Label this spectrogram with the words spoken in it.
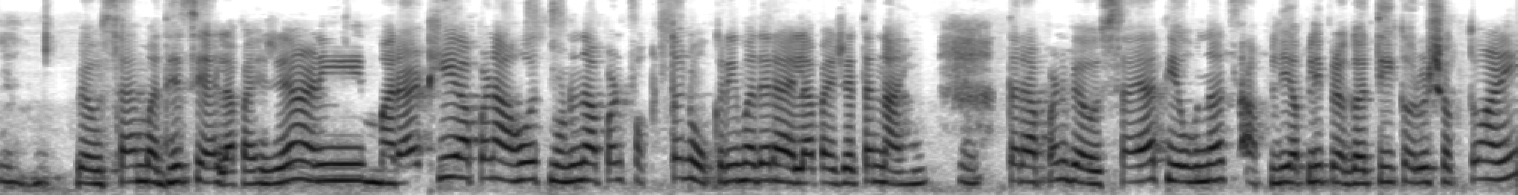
व्यवसायामध्येच यायला पाहिजे आणि मराठी आपण आहोत म्हणून आपण फक्त नोकरीमध्ये राहायला पाहिजे तर नाही. तर आपण व्यवसायात येऊनच आपली आपली प्रगती करू शकतो आणि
